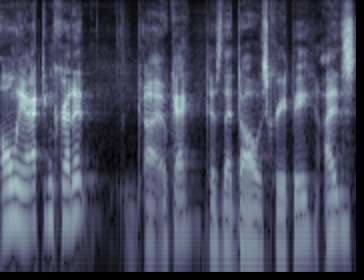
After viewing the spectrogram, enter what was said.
Only acting credit. Uh, okay, because that doll was creepy. I just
